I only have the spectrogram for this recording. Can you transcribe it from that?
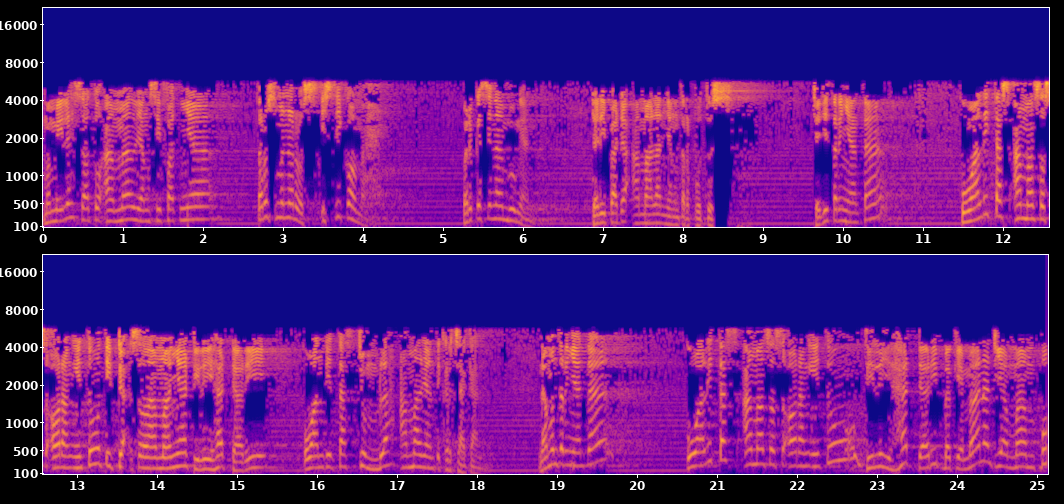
memilih satu amal yang sifatnya terus-menerus istiqomah berkesinambungan daripada amalan yang terputus. Jadi ternyata kualitas amal seseorang itu tidak selamanya dilihat dari kuantitas jumlah amal yang dikerjakan. Namun ternyata kualitas amal seseorang itu dilihat dari bagaimana dia mampu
